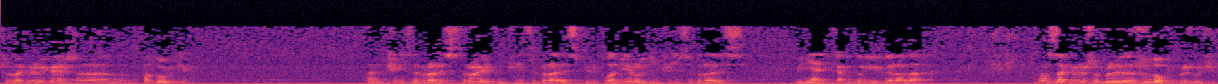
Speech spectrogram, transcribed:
что закрыли, конечно, подурки. Там ничего не собирались строить, ничего не собирались перепланировать, ничего не собирались менять, как в других городах. Просто закрыли, чтобы жидов прижучить.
